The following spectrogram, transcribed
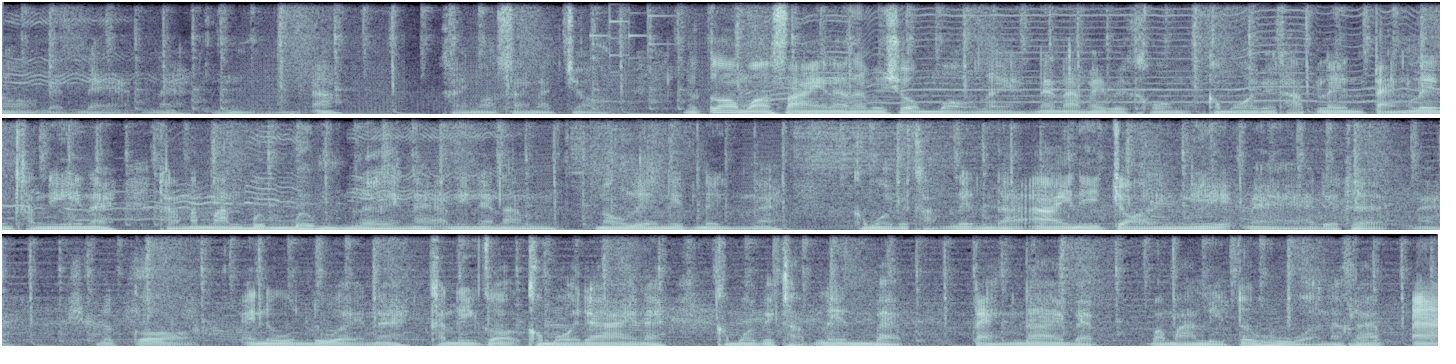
นอกแดดๆนะอ้าวใครมอไซค์มาจอดแล้วก็มอไซค์นะท่านผู้ชมบอกเลย แนะนำให้ไปขโมขโมยไปขับเล่นแต่งเล่นคันนี้นะถังน้ำมันบึ้มๆเลยนะอันนี้แนะนำน้องเรียงนิดหนึ่งนะขโมยไปขับเล่นได้ไอ้นี่จอดอย่างนี้แหมเดี๋ยวเถอะนะแล้วก็ไอ้นู่นด้วยนะคันนี้ก็ขโมยได้นะขโมยไปขับเล่นแบบแต่งได้แบบประมาณหลีเตอร์หัวนะครับอะ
